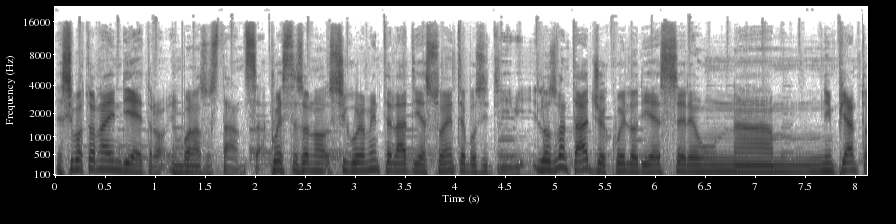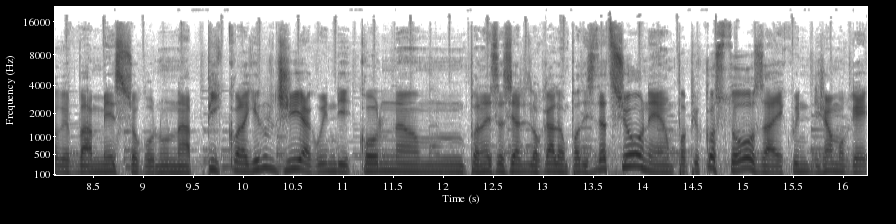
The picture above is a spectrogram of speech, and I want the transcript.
si può tornare indietro in buona sostanza. Questi sono sicuramente lati assolutamente positivi. Lo svantaggio è quello di essere un, um, un impianto che va messo con una piccola chirurgia, quindi con um, un'anestesia locale un po' di sedazione, è un po' più costosa e quindi diciamo che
